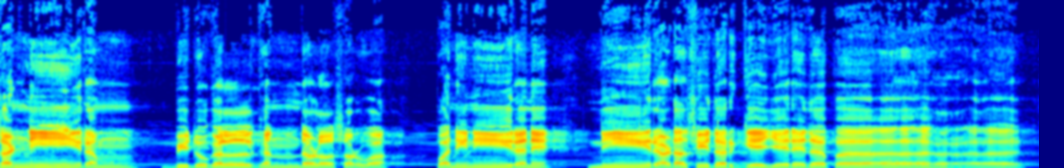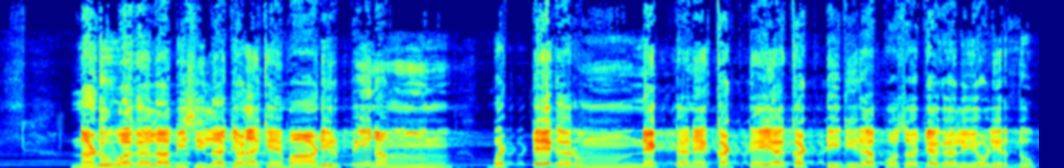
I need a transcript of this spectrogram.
ತಣ್ಣೀರಂ ಬಿದುಗಲ್ ಗಂದಳೊ ಸರ್ವ ಪನಿ ನೀರನೆ ನೀರಡಸಿದರ್ಗೆ ಎರೆದಪ. ನಡುವಗಲ ಬಿಸಿಲ ಜಳಕೆ ಮಾಡಿರ್ಪಿನಂ, ಬಟ್ಟೆಗರುಂ ನೆಟ್ಟನೆ ಕಟ್ಟೆಯ ಕಟ್ಟಿದಿರ ಪೊಸ ಜಗಲಿಯೊಳಿರ್ದು,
